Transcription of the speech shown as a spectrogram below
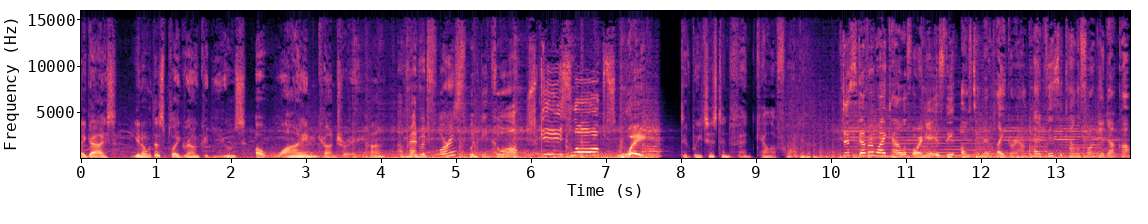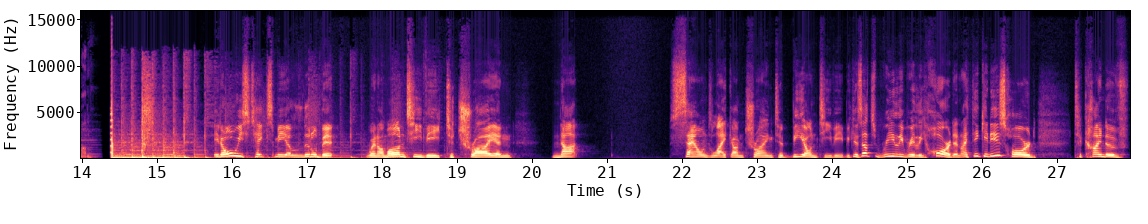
Hey guys, you know what this playground could use? A wine country, huh? A redwood forest would be cool. Ski slopes! Wait! Did we just invent California? Discover why California is the ultimate playground at visitcalifornia.com. It always takes me a little bit when I'm on TV to try and not sound like I'm trying to be on TV because that's really, really hard. And I think it is hard to kind of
